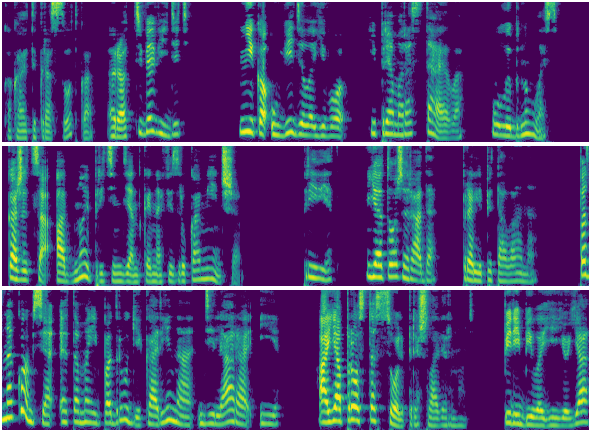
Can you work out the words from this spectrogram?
«Какая ты красотка! Рад тебя видеть!» Ника увидела его и прямо растаяла, улыбнулась. Кажется, одной претенденткой на физрука меньше. «Привет, я тоже рада», – пролепетала она. «Познакомься, это мои подруги Карина, Диляра и...» «А я просто соль пришла вернуть», – перебила ее я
